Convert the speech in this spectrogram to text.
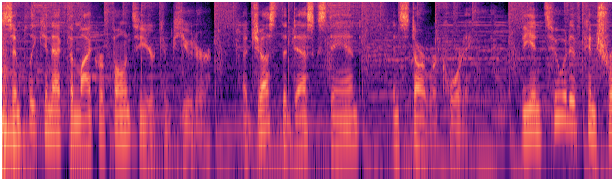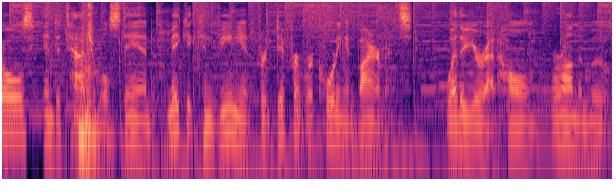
Simply connect the microphone to your computer, adjust the desk stand, and start recording. The intuitive controls and detachable stand make it convenient for different recording environments, whether you're at home or on the move.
